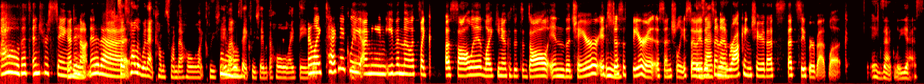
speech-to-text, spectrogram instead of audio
Oh, that's interesting. Mm-hmm. I did mm-hmm. not know that. So that's probably where that comes from. That whole like cliche. Mm-hmm. I don't say cliche, but the whole like thing. And like technically, yeah. I mean, even though it's like a solid, like you know, because it's a doll in the chair, it's mm-hmm. just a spirit essentially. So exactly. if it's in a rocking chair, that's that's super bad luck. Exactly. Yes.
